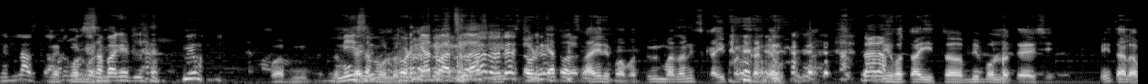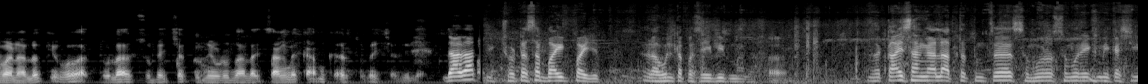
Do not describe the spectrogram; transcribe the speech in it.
घडलं असतं. असं बोललो. सभा घेतला मी बोललो थोडक्यात नाही. वाचला. थोडक्यात वाचला. रे बाबा तुम्ही मनानेच काही पण. मी होता इथं मी बोललो त्याशी मी त्याला म्हणालो की बुवा तुला शुभेच्छा तू निवडून आला चांगलं काम कर शुभेच्छा दिल्या. दादा एक छोटासा बाईट पाहिजेत राहुल तपासे एबीप मला. आता काय सांगाल आता तुमचं समोरासमोर एकमेकाशी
